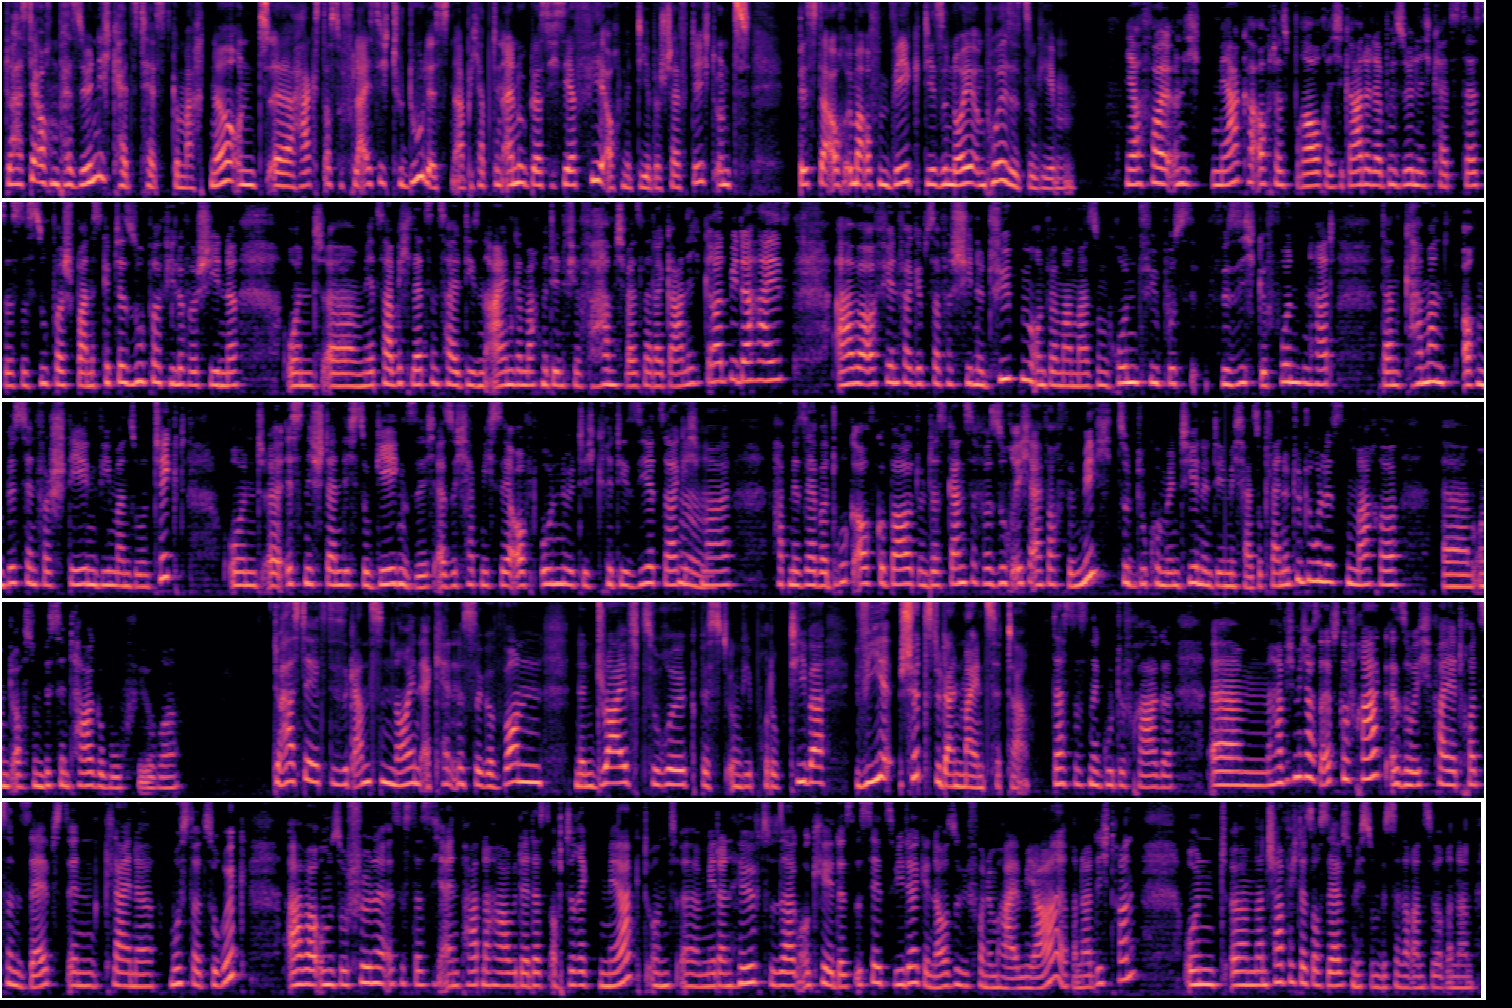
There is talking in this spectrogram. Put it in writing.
Du hast ja auch einen Persönlichkeitstest gemacht, ne? Und äh, hakst auch so fleißig To-Do-Listen ab. Ich habe den Eindruck, du hast dich sehr viel auch mit dir beschäftigt und bist da auch immer auf dem Weg, dir so neue Impulse zu geben. Ja, voll. Und ich merke auch, das brauche ich. Gerade der Persönlichkeitstest, das ist super spannend. Es gibt ja super viele verschiedene. Und ähm, jetzt habe ich letztens halt diesen einen gemacht mit den vier Farben. Ich weiß leider gar nicht gerade, wie der heißt. Aber auf jeden Fall gibt es da verschiedene Typen. Und wenn man mal so einen Grundtypus für sich gefunden hat, dann kann man auch ein bisschen verstehen, wie man so tickt und äh, ist nicht ständig so gegen sich. Also ich habe mich sehr oft unnötig kritisiert, sage hm. ich mal habe mir selber Druck aufgebaut und das Ganze versuche ich einfach für mich zu dokumentieren, indem ich halt so kleine To-Do-Listen mache ähm, und auch so ein bisschen Tagebuch führe. Du hast ja jetzt diese ganzen neuen Erkenntnisse gewonnen, einen Drive zurück, bist irgendwie produktiver. Wie schützt du dein Mindset da? Das ist eine gute Frage. Ähm, Habe ich mich auch selbst gefragt. Also ich falle trotzdem selbst in kleine Muster zurück. Aber umso schöner ist es, dass ich einen Partner habe, der das auch direkt merkt und äh, mir dann hilft zu sagen, okay, das ist jetzt wieder genauso wie vor einem halben Jahr, erinnere dich dran. Und ähm, dann schaffe ich das auch selbst, mich so ein bisschen daran zu erinnern.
